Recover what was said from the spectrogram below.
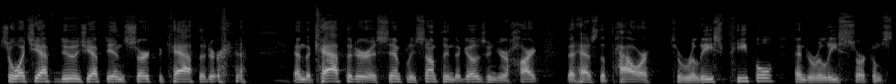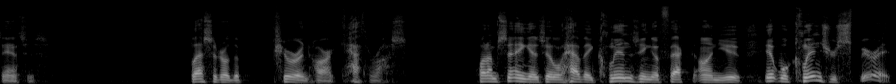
So, what you have to do is you have to insert the catheter, and the catheter is simply something that goes in your heart that has the power to release people and to release circumstances. Blessed are the pure in heart, katharos. What I'm saying is it'll have a cleansing effect on you. It will cleanse your spirit.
